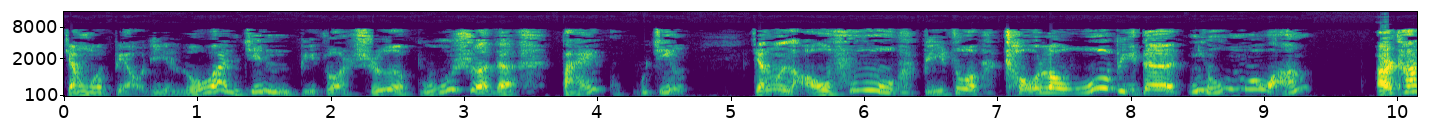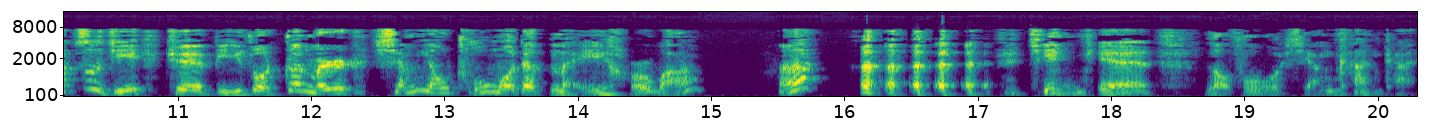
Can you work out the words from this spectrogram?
将我表弟罗万金比作十恶不赦的白骨精。将老夫比作丑陋无比的牛魔王，而他自己却比作专门降妖除魔的美猴王啊！今天老夫想看看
